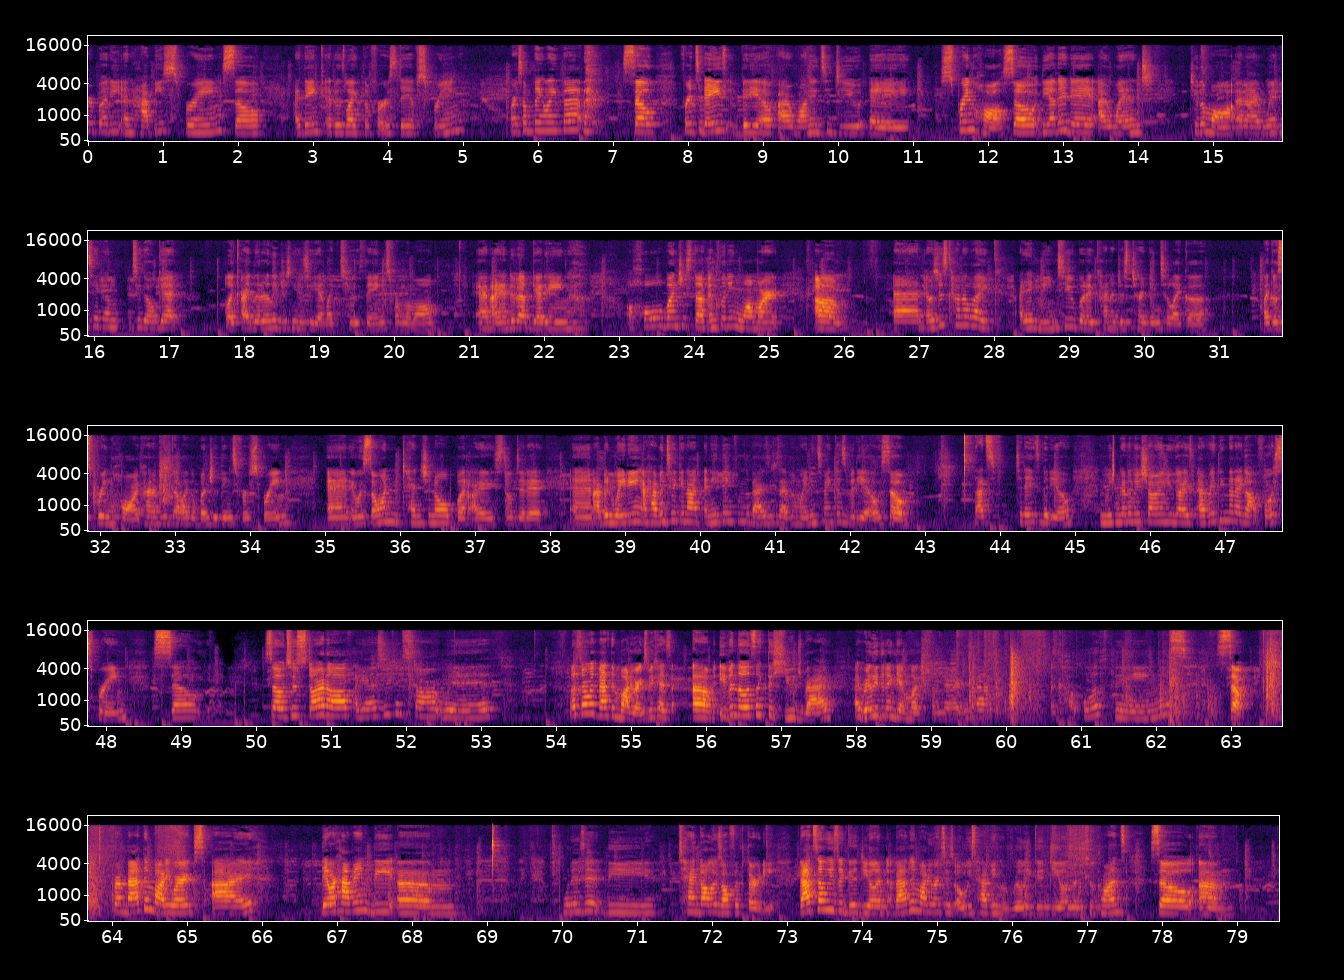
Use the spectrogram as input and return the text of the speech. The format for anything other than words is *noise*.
everybody and happy spring. So I think it is like the first day of spring or something like that. *laughs* so for today's video, I wanted to do a spring haul. So the other day I went to the mall and I went to come to go get like I literally just needed to get like two things from the mall and I ended up getting a whole bunch of stuff including Walmart um, and it was just kind of like I didn't mean to but it kind of just turned into like a like a spring haul. I kind of just got like a bunch of things for spring. And it was so intentional but I still did it. And I've been waiting. I haven't taken out anything from the bags because I've been waiting to make this video. So that's today's video. And I'm gonna be showing you guys everything that I got for spring. So yeah. So to start off I guess we can start with let's start with Bath and Body Works because um, even though it's like the huge bag I really didn't get much from there. I just got a couple of things. So from Bath and Body Works I they were having the um what is it? The $10 off of 30 that's always a good deal and Bath & Body Works is always having really good deals and coupons. So um,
